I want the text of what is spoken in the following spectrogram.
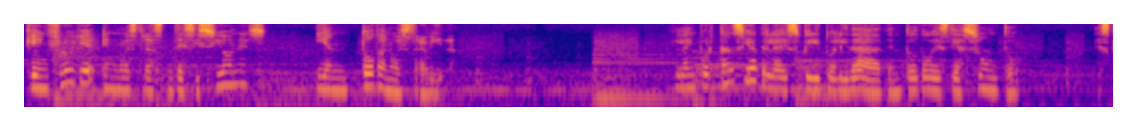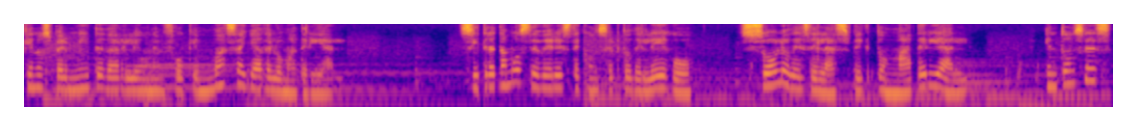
que influye en nuestras decisiones y en toda nuestra vida. La importancia de la espiritualidad en todo este asunto es que nos permite darle un enfoque más allá de lo material. Si tratamos de ver este concepto del ego solo desde el aspecto material, entonces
